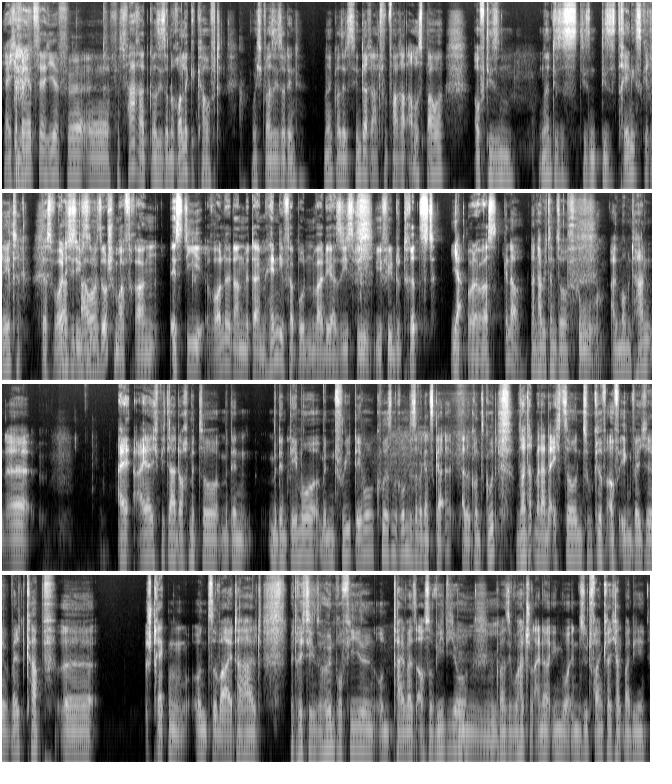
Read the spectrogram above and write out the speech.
Ja, ich habe ja jetzt ja hier für, äh, fürs Fahrrad quasi so eine Rolle gekauft, wo ich quasi so den, ne, quasi das Hinterrad vom Fahrrad ausbaue, auf diesen ne, dieses, diesen, dieses Trainingsgerät. Das wollte ich dich sowieso schon mal fragen. Ist die Rolle dann mit deinem Handy verbunden, weil du ja siehst, wie, wie viel du trittst? Ja, Oder was? genau. Dann habe ich dann so, Puh. also momentan äh, ei- eier ich mich da doch mit so, mit den mit den Demo, mit den Free-Demo-Kursen rum, das ist aber ganz geil, also ganz gut. Und sonst hat man dann echt so einen Zugriff auf irgendwelche Weltcup äh, Strecken und so weiter halt mit richtigen so Höhenprofilen und teilweise auch so Video, Hm. quasi wo halt schon einer irgendwo in Südfrankreich halt mal die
